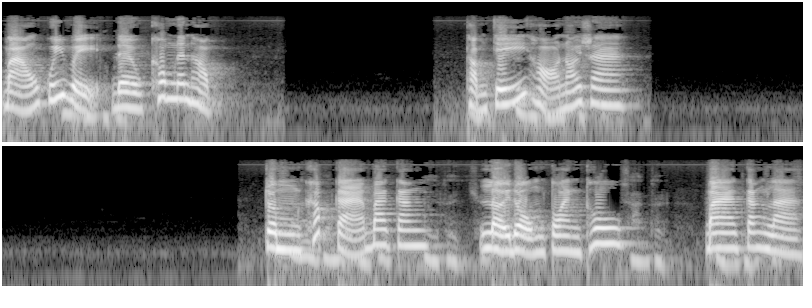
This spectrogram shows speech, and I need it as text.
bảo quý vị đều không nên học. Thậm chí họ nói ra Trùm khắp cả ba căn Lợi độn toàn thu Ba căn là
